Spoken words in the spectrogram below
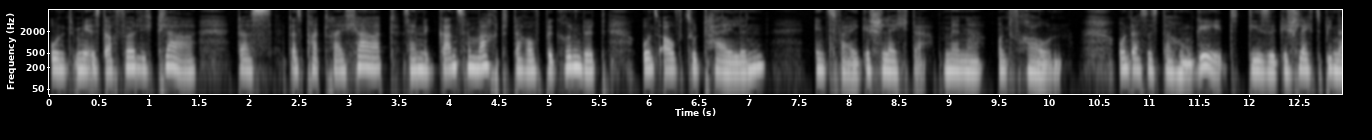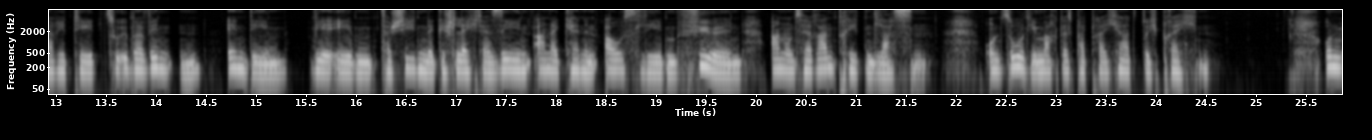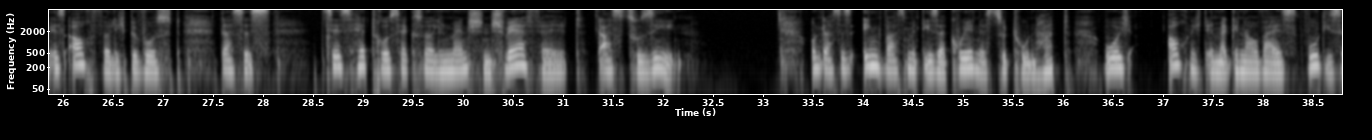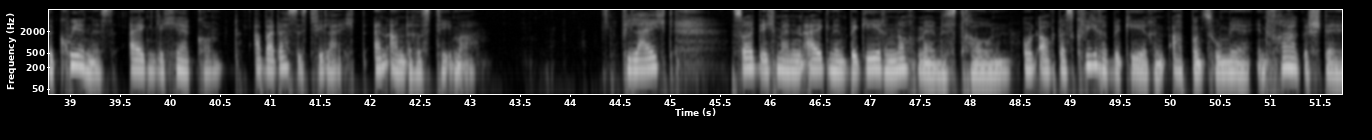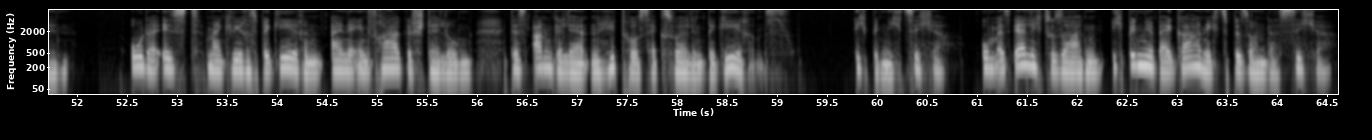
Und mir ist auch völlig klar, dass das Patriarchat seine ganze Macht darauf begründet, uns aufzuteilen in zwei Geschlechter, Männer und Frauen. Und dass es darum geht, diese Geschlechtsbinarität zu überwinden, indem wir eben verschiedene Geschlechter sehen, anerkennen, ausleben, fühlen, an uns herantreten lassen und so die Macht des Patriarchats durchbrechen. Und mir ist auch völlig bewusst, dass es cis-heterosexuellen Menschen schwerfällt, das zu sehen. Und dass es irgendwas mit dieser Queerness zu tun hat, wo ich auch nicht immer genau weiß, wo diese Queerness eigentlich herkommt. Aber das ist vielleicht ein anderes Thema. Vielleicht sollte ich meinen eigenen Begehren noch mehr misstrauen und auch das queere Begehren ab und zu mehr in Frage stellen. Oder ist mein queeres Begehren eine Infragestellung des angelernten heterosexuellen Begehrens? Ich bin nicht sicher. Um es ehrlich zu sagen, ich bin mir bei gar nichts besonders sicher.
